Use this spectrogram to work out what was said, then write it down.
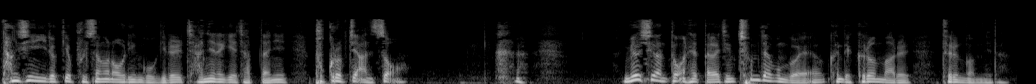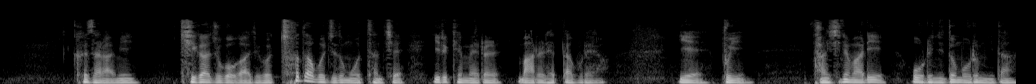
당신이 이렇게 불쌍한 어린 고기를 잔인하게 잡다니 부끄럽지 않소? 몇 시간 동안 했다가 지금 처음 잡은 거예요. 근데 그런 말을 들은 겁니다. 그 사람이 기가 죽어가지고 쳐다보지도 못한 채 이렇게 말을, 말을 했다고 그래요. 예, 부인. 당신의 말이 옳은지도 모릅니다.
